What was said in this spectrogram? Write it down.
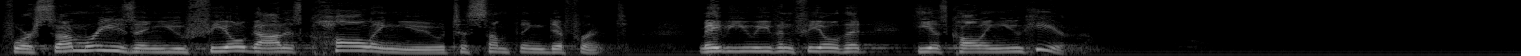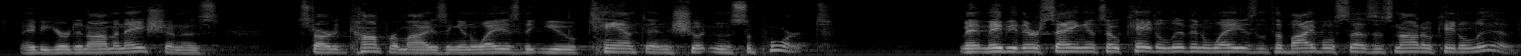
for some reason you feel God is calling you to something different. Maybe you even feel that He is calling you here. Maybe your denomination has started compromising in ways that you can't and shouldn't support. Maybe they're saying it's okay to live in ways that the Bible says it's not okay to live.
